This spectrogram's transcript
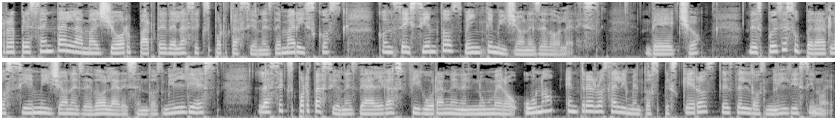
representan la mayor parte de las exportaciones de mariscos, con 620 millones de dólares. De hecho, después de superar los 100 millones de dólares en 2010, las exportaciones de algas figuran en el número uno entre los alimentos pesqueros desde el 2019.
